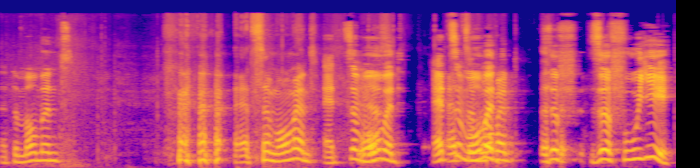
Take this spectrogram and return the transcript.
At the moment, At the moment. at the Yes, moment, at, At the, moment, the the Fuji,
